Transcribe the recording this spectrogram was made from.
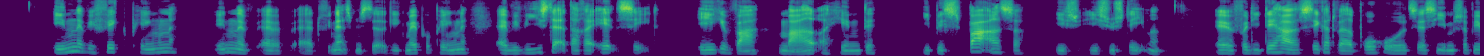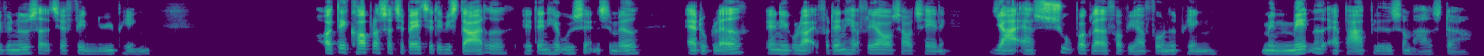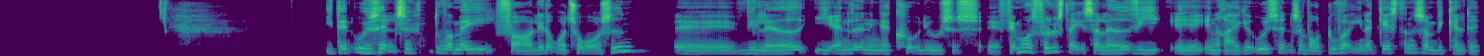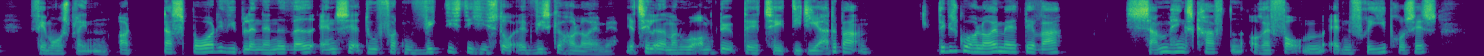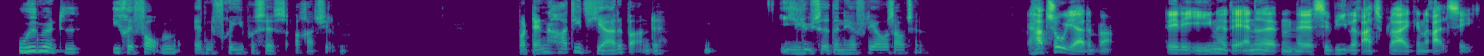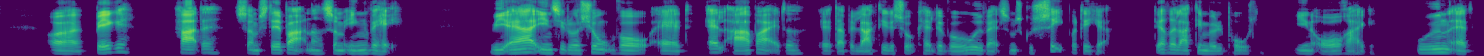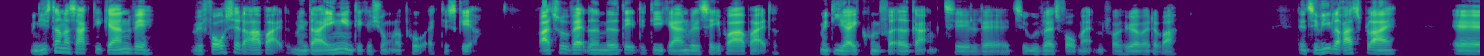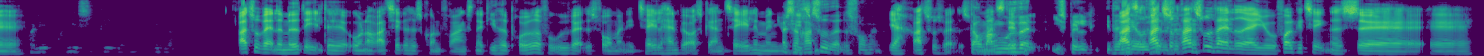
inden at vi fik pengene, inden at, at Finansministeriet gik med på pengene, at vi viste, at der reelt set ikke var meget at hente i besparelser i, i systemet. Øh, fordi det har sikkert været brohovedet til at sige, så bliver vi nødsaget til at finde nye penge. Og det kobler så tilbage til det, vi startede øh, den her udsendelse med. Er du glad, øh, Nikolaj, for den her flereårsaftale? Jeg er super glad for, at vi har fundet pengene men mændet er bare blevet så meget større. I den udsendelse, du var med i for lidt over to år siden, øh, vi lavede i anledning af K-News' øh, femårs fødselsdag, så lavede vi øh, en række udsendelser, hvor du var en af gæsterne, som vi kaldte femårsplanen. Og der spurgte vi blandt andet, hvad anser du for den vigtigste historie, vi skal holde øje med? Jeg tillader mig nu at omdøbe det til dit hjertebarn. Det vi skulle holde øje med, det var sammenhængskraften og reformen af den frie proces, udmyndtet i reformen af den frie proces og retshjælpen. Hvordan har dit hjertebarn det i lyset af den her flereårsaftale? Jeg har to hjertebørn. Det er det ene, og det andet er den øh, civile retspleje generelt set. Og begge har det som stedbarnet, som ingen vil have. Vi er i en situation, hvor at alt arbejdet, øh, der blev lagt i det såkaldte vågeudvalg, som skulle se på det her, det har været lagt i mølleposen i en årrække, uden at ministeren har sagt, at de gerne vil, vil fortsætte arbejdet, men der er ingen indikationer på, at det sker. Retsudvalget meddelte, at de gerne vil se på arbejdet, men de har ikke kun få adgang til, øh, til udvalgsformanden for at høre, hvad det var. Den civile retspleje... Øh, prøv lige, prøv lige at sige det igen. Retsudvalget meddelte under retssikkerhedskonferencen, at de havde prøvet at få udvalgets formand i tale. Han vil også gerne tale, men Altså retsudvalgets formand? Ja, retsudvalgets formand. Der er jo mange udvalg i spil i den Rets, her udsendelse. Rets, retsudvalget er jo Folketingets øh, øh,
